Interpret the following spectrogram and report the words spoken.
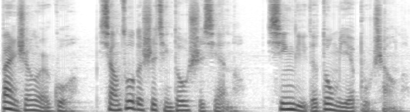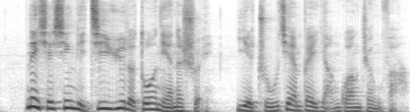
半生而过，想做的事情都实现了，心里的洞也补上了，那些心里积淤了多年的水也逐渐被阳光蒸发。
